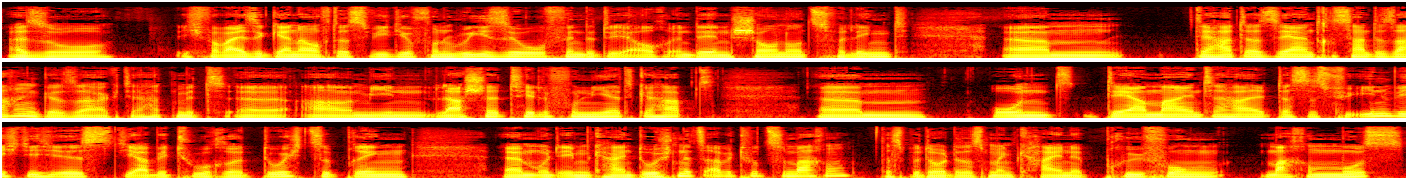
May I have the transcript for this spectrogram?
Also ich verweise gerne auf das Video von Rezo, findet ihr auch in den Shownotes verlinkt. Ähm, der hat da sehr interessante Sachen gesagt. Er hat mit äh, Armin Lasche telefoniert gehabt. Ähm, und der meinte halt, dass es für ihn wichtig ist, die Abiture durchzubringen ähm, und eben kein Durchschnittsabitur zu machen. Das bedeutet, dass man keine Prüfung machen muss,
